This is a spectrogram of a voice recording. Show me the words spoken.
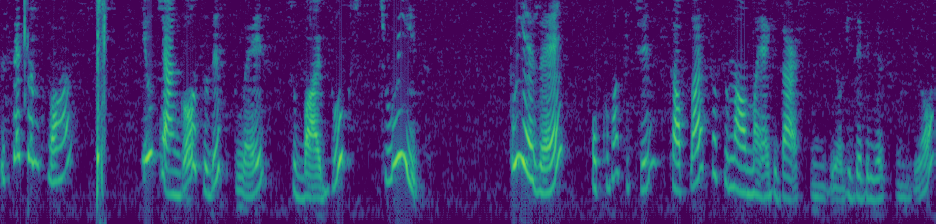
The second one, You can go to this place to buy books to read. Bu yere okumak için kitaplar satın almaya gidersin diyor, gidebilirsin diyor.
